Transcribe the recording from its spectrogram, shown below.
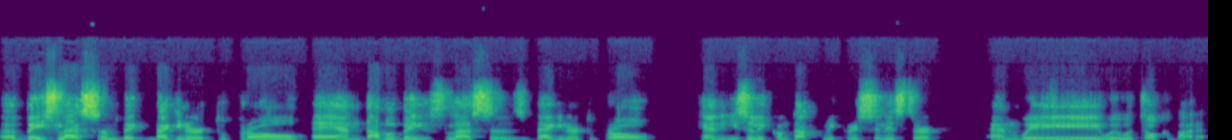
uh, bass lesson be- beginner to pro, and double bass lessons beginner to pro, can easily contact me, Chris Sinister, and we we will talk about it.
